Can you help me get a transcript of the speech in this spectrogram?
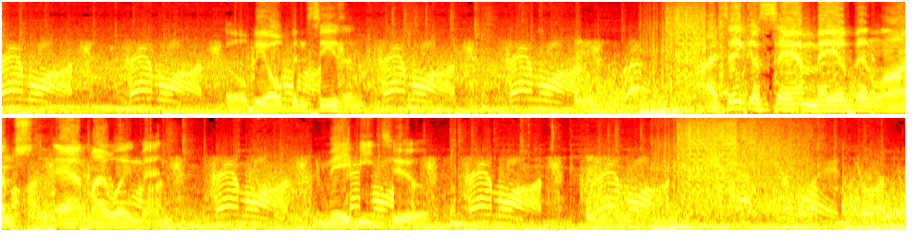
SAM launch. SAM launch. it'll be open season. SAM launch. SAM launch. I think a SAM may have been launched at my wingman. SAM launch. Maybe two. SAM launch. SAM launch. Attack AAA. Your 12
